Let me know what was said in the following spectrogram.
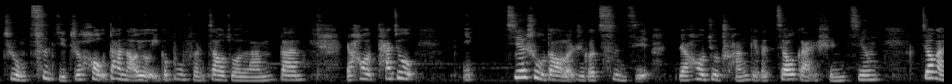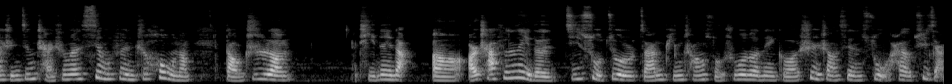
这种刺激之后，大脑有一个部分叫做蓝斑，然后他就一接受到了这个刺激，然后就传给了交感神经，交感神经产生了兴奋之后呢，导致了体内的呃儿茶酚类的激素，就是咱们平常所说的那个肾上腺素，还有去甲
